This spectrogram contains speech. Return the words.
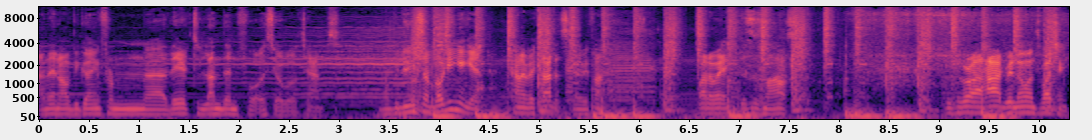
and then I'll be going from uh, there to London for OCR World Champs. And I'll be doing some vlogging again. Kind of excited. It's gonna be fun. By the way, this is my house. This is where I hide when no one's watching.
